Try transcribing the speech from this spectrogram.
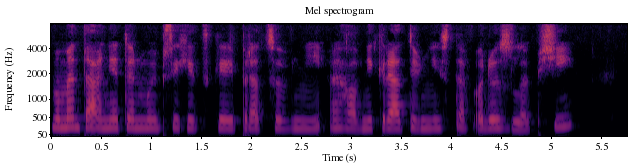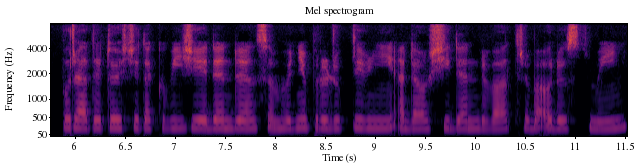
Momentálně ten můj psychický, pracovní a hlavně kreativní stav o dost lepší. Pořád je to ještě takový, že jeden den jsem hodně produktivní a další den, dva třeba o dost míň,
